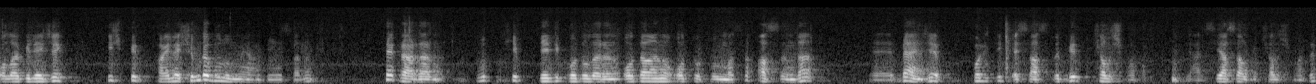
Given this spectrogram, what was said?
olabilecek hiçbir paylaşımda bulunmayan bir insanın tekrardan bu tip dedikoduların odağına oturtulması aslında eee, bence politik esaslı bir çalışmadır. Yani siyasal bir çalışmadır.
